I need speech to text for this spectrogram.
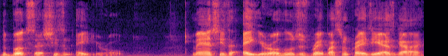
The book says she's an 8 year old. Man, she's an eight year old who was just raped by some crazy ass guy.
